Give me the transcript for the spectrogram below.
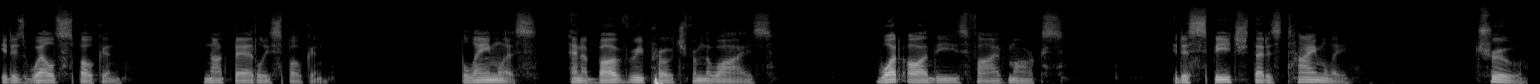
it is well spoken, not badly spoken blameless, and above reproach from the wise. What are these five marks? It is speech that is timely, true,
